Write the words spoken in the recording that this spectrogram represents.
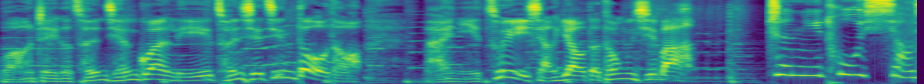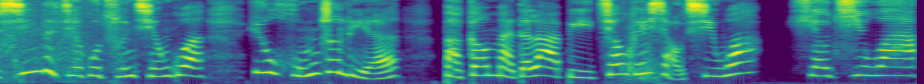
往这个存钱罐里存些金豆豆，买你最想要的东西吧。珍妮兔小心地接过存钱罐，又红着脸把刚买的蜡笔交给小青蛙。小青蛙，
